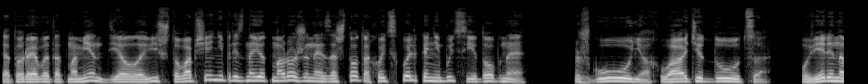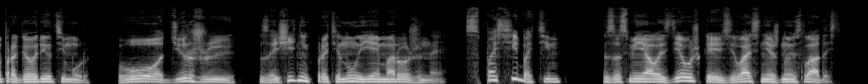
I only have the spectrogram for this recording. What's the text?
которая в этот момент делала вид, что вообще не признает мороженое за что-то хоть сколько-нибудь съедобное. «Жгуня, хватит дуться!» — уверенно проговорил Тимур. «Вот, держи!» Защитник протянул ей мороженое. «Спасибо, Тим!» Засмеялась девушка и взяла снежную сладость.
